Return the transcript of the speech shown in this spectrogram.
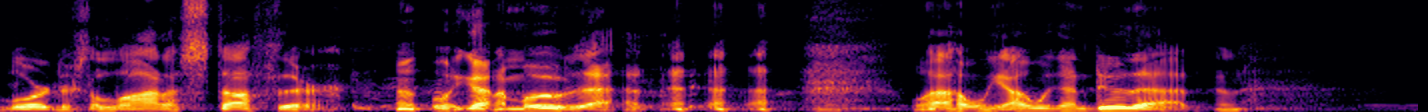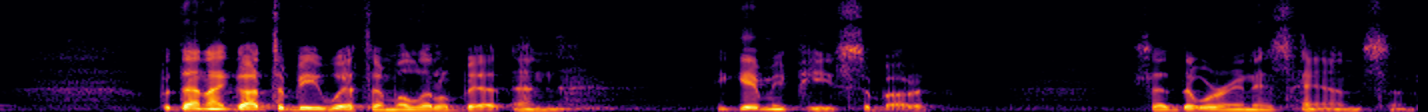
Lord, there's a lot of stuff there. we got to move that. well, how are we, we going to do that? And, but then I got to be with him a little bit, and he gave me peace about it. Said that we're in his hands and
